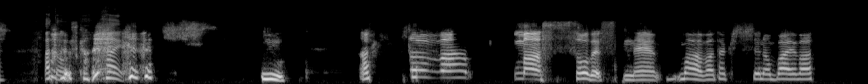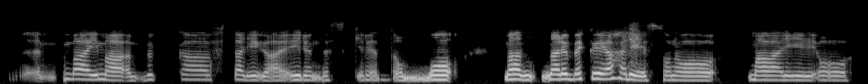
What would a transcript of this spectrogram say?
あとそうですかはい。うん。あとは、まあそうですね。まあ私の場合は、えーまあ今、物価2人がいるんですけれども、まあなるべくやはりその周りを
